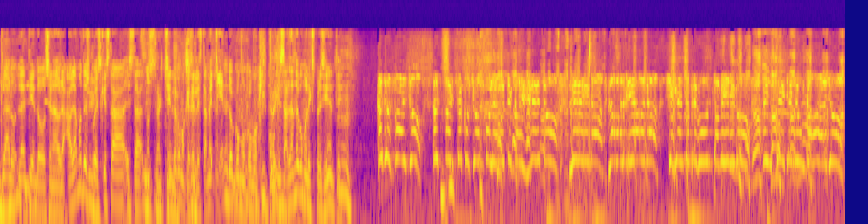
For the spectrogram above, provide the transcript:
Claro, la entiendo, senadora. Hablamos después que está, está, no sé, tranquila. siento como que se le está metiendo, como, Un como, poquito como que está hablando como el expresidente. ¡Eso es falso! ¡Es persecución política, hijito! ¡Lena, la valeriana! Siguiente pregunta, amigo. Ensíllame un caballo.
